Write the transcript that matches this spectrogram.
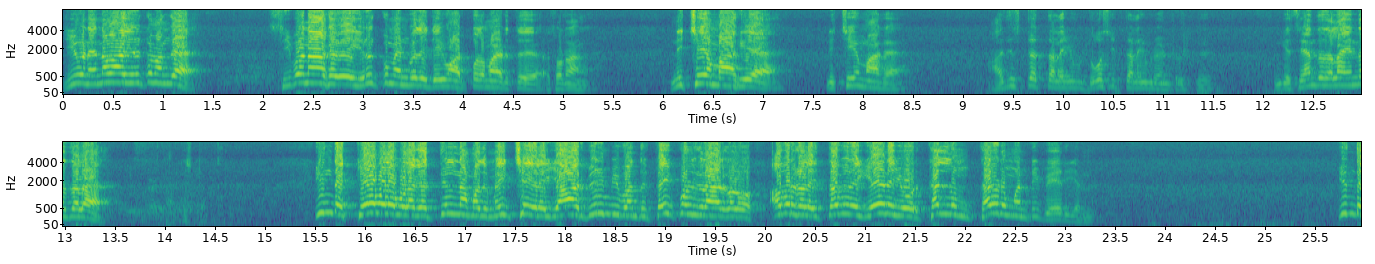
ஜீவன் என்னவாக இருக்கும் அங்க? சிவனாகவே இருக்கும் என்பதை தெய்வம் அற்புதமாக எடுத்து சொல்றாங்க. நிச்சயமாகிய நிச்சயமாக அதிர்ஷ்டத்தலையும் தோஷித்தலையும் ரெண்டு இருக்கு இங்கே சேர்ந்ததெல்லாம் என்ன தலை? இந்த கேவல உலகத்தில் நமது மெய்ச்செயலை யார் விரும்பி வந்து கைக்கொள்கிறார்களோ அவர்களை தவிர ஏனையோர் கல்லும் கரடும் அன்றி வேறு என்ன? இந்த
